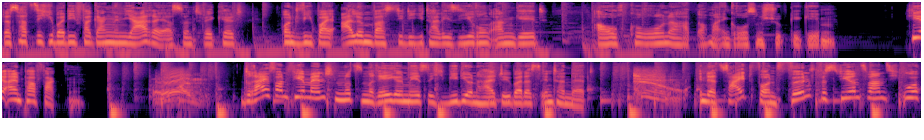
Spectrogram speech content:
Das hat sich über die vergangenen Jahre erst entwickelt. Und wie bei allem, was die Digitalisierung angeht, auch Corona hat noch mal einen großen Schub gegeben. Hier ein paar Fakten. Drei von vier Menschen nutzen regelmäßig Videoinhalte über das Internet. In der Zeit von 5 bis 24 Uhr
